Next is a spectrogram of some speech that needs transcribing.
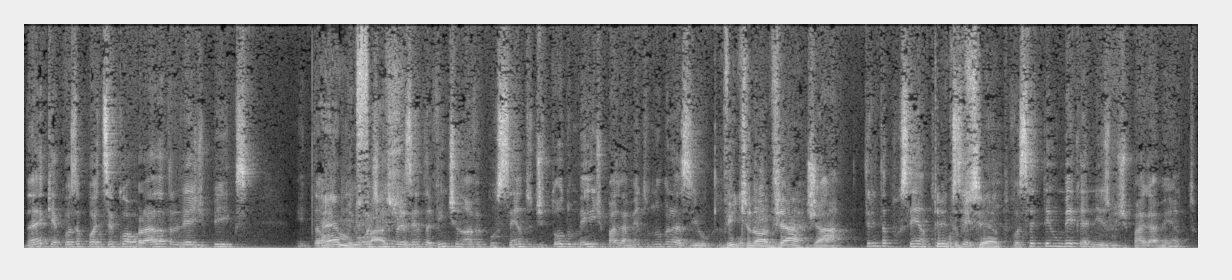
né, que a coisa pode ser cobrada através de Pix. Então, é hoje fácil. representa 29% de todo o meio de pagamento no Brasil. 29 já? Já. 30%. 30%. Seja, você tem um mecanismo de pagamento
